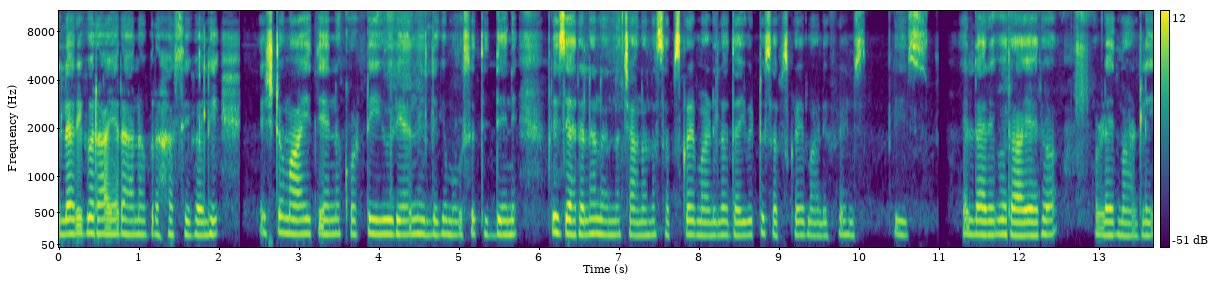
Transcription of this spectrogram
ಎಲ್ಲರಿಗೂ ರಾಯರ ಅನುಗ್ರಹ ಸಿಗಲಿ. ಇಷ್ಟು ಮಾಹಿತಿಯನ್ನು ಕೊಟ್ಟು ಈ ವಿಡಿಯೋನ ಇಲ್ಲಿಗೆ ಮುಗಿಸುತ್ತಿದ್ದೇನೆ. ಪ್ಲೀಸ್ ಯಾರೆಲ್ಲ ನನ್ನ ಚಾನಲ್ನ ಸಬ್ಸ್ಕ್ರೈಬ್ ಮಾಡಿಲ್ಲ, ದಯವಿಟ್ಟು ಸಬ್ಸ್ಕ್ರೈಬ್ ಮಾಡಿ ಫ್ರೆಂಡ್ಸ್. ಪ್ಲೀಸ್ ಎಲ್ಲರಿಗೂ ರಾಯರು ಒಳ್ಳೇದು ಮಾಡಲಿ.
